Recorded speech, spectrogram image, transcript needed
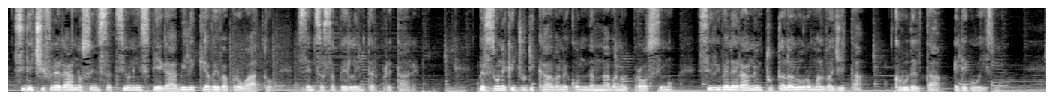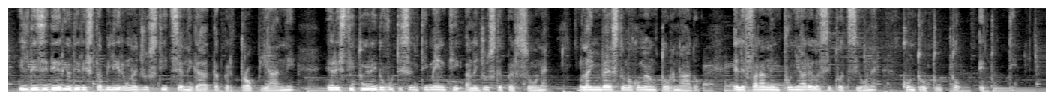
si decifreranno sensazioni inspiegabili che aveva provato senza saperle interpretare. Persone che giudicavano e condannavano il prossimo si riveleranno in tutta la loro malvagità, crudeltà ed egoismo. Il desiderio di ristabilire una giustizia negata per troppi anni e restituire i dovuti sentimenti alle giuste persone la investono come un tornado e le faranno impugnare la situazione contro tutto e tutti.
